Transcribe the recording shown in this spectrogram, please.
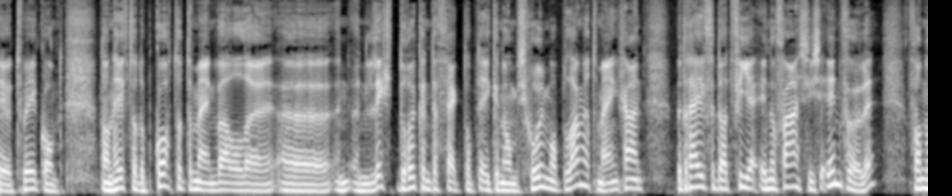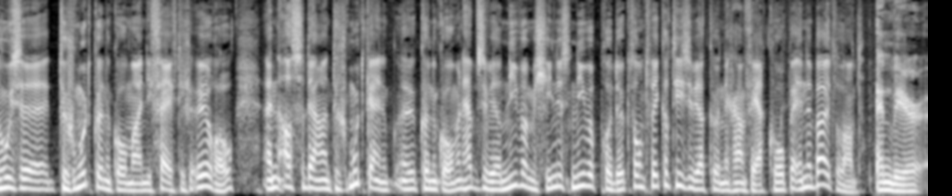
CO2 komt, dan heeft dat op korte termijn wel uh, een, een licht drukkend effect op de economische groei. Maar op lange termijn gaan bedrijven dat via innovaties invullen. Van hoe ze tegemoet kunnen komen aan die 50 euro. En als ze daaraan tegemoet kunnen komen, hebben ze weer nieuwe machines, nieuwe producten ontwikkeld die ze weer kunnen gaan verkopen in het buitenland. En weer.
